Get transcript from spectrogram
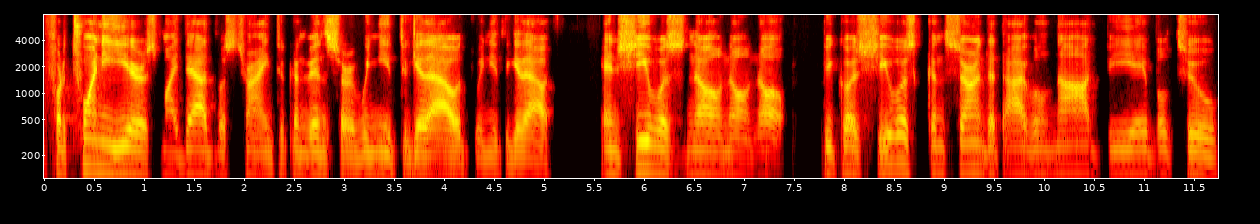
for 20 years, my dad was trying to convince her we need to get out, we need to get out. And she was no, no, no. because she was concerned that I will not be able to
